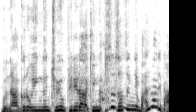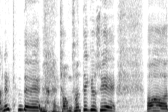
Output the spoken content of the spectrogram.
문학으로 읽는 조용필이라 김갑수 선생님 할 말이 많을 텐데 네. 정선태 교수의 어,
